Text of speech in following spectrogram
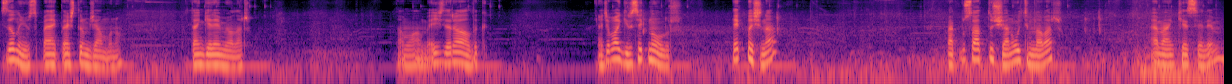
Siz alın Yusuf ben yaklaştırmayacağım bunu. Zaten gelemiyorlar. Tamam ejderi aldık. Acaba girsek ne olur? Tek başına. Bak bu saat düşüyor yani ultim de var. Hemen keselim.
